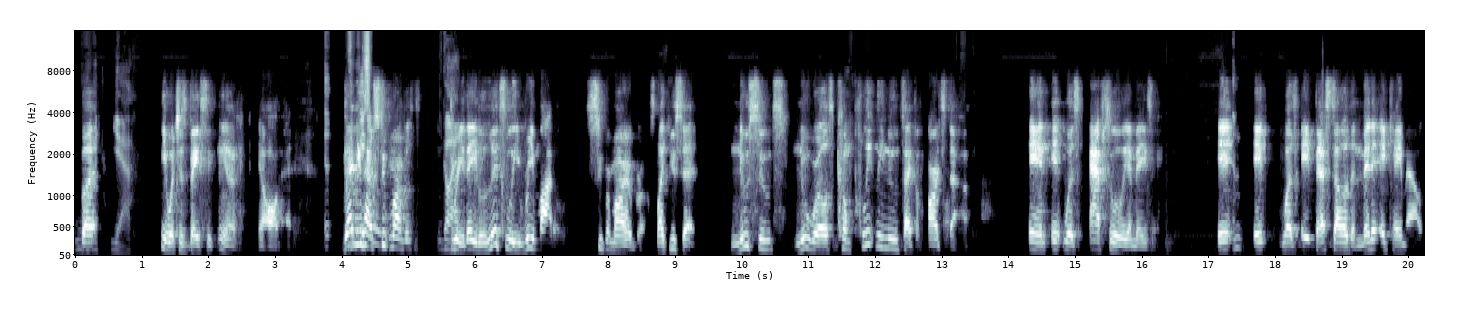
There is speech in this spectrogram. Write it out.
But- yeah. yeah, which is basic, you know, you know all that. Uh, Then the you have Super Mario Bros. Go ahead. Three. They literally remodeled Super Mario Bros. Like you said, new suits, new worlds, completely new type of art style, and it was absolutely amazing. It And- it was a bestseller the minute it came out.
